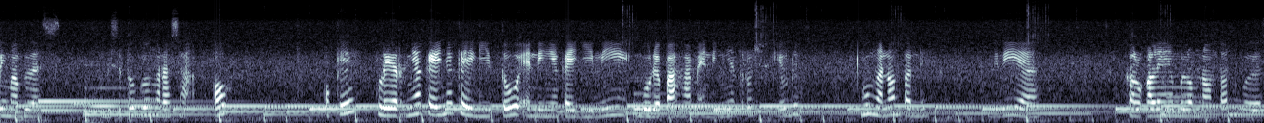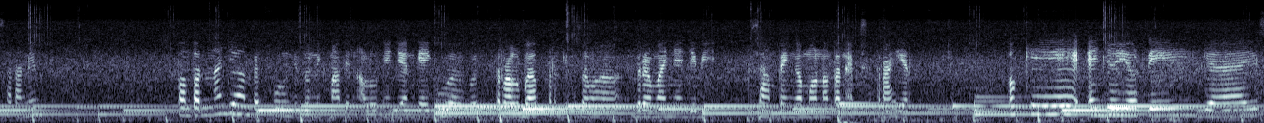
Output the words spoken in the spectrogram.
15 habis itu gue ngerasa oh oke okay, clearnya kayaknya kayak gitu endingnya kayak gini gue udah paham endingnya terus ya udah gue nggak nonton deh. Jadi ya kalau kalian yang belum nonton gue saranin tonton aja sampai full gitu nikmatin alurnya. Jangan kayak gue gue terlalu baper gitu sama dramanya. Jadi sampai nggak mau nonton episode terakhir oke okay, enjoy your day guys.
